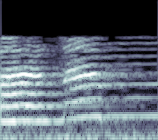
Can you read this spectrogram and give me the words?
ورفع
